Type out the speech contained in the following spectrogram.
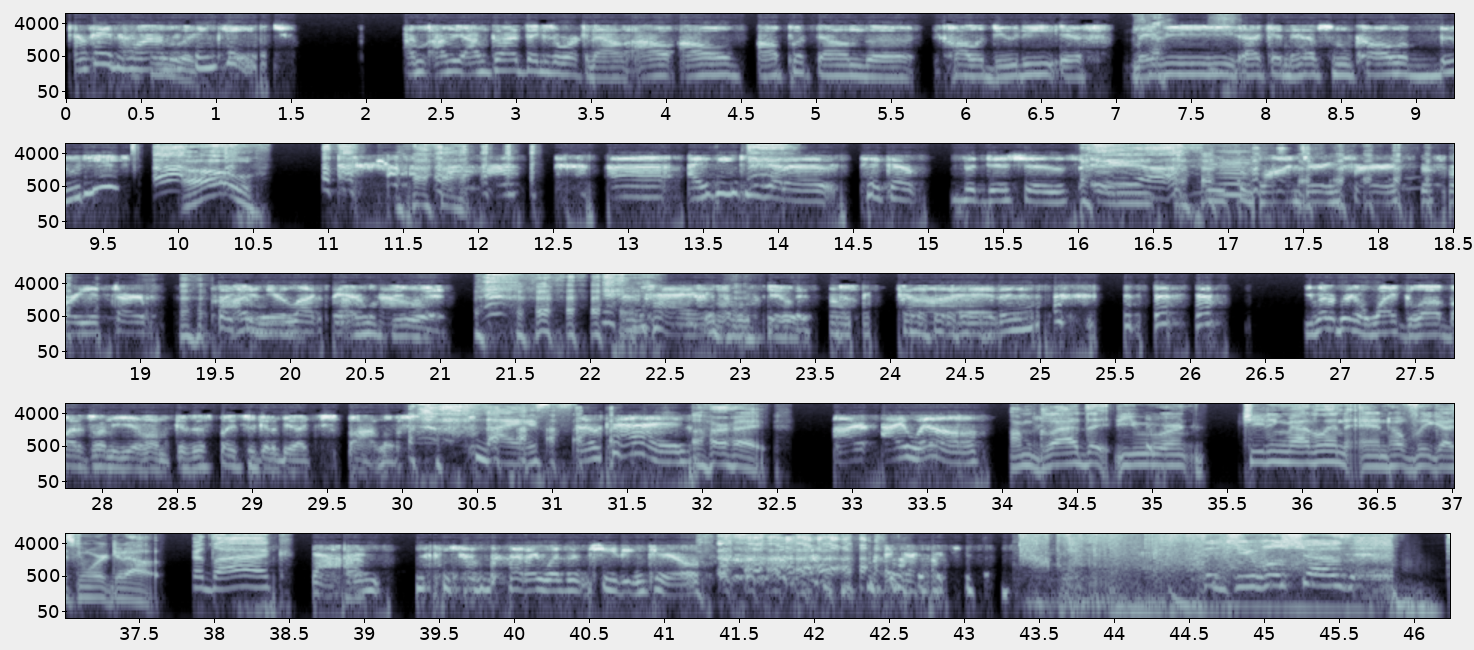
Okay, then we're on the same page. I'm, I mean, I'm glad things are working out. I'll, I'll, I'll put down the Call of Duty if maybe I can have some Call of Booty. Oh, Uh, I think you gotta pick up the dishes and do some laundry first before you start pushing will, your luck there. I will pal. do it. Okay. I will do it. Oh my god. You better bring a white glove by the time you get home because this place is going to be like spotless. nice. Okay. all right. I I will. I'm glad that you weren't cheating, Madeline, and hopefully you guys can work it out. Good luck. Yeah, I'm, I'm glad I wasn't cheating too. The Jubal shows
